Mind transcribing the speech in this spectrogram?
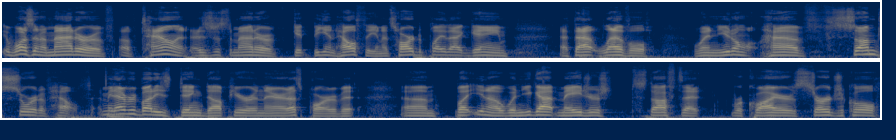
it wasn't a matter of, of talent. It's just a matter of get being healthy. And it's hard to play that game at that level when you don't have some sort of health. I mean, everybody's dinged up here and there. That's part of it. Um, but you know, when you got major stuff that requires surgical,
